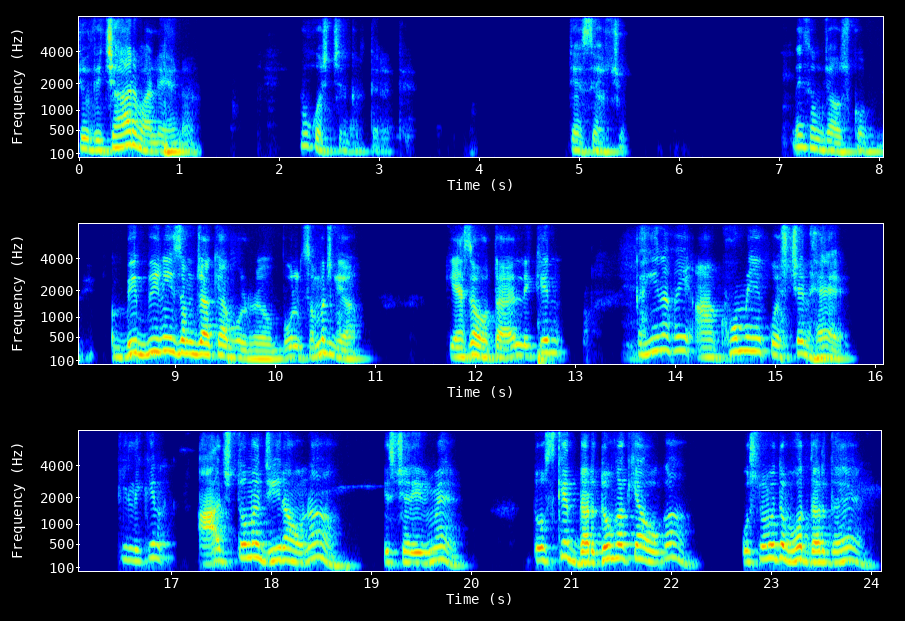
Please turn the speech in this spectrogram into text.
जो विचार वाले हैं ना, वो क्वेश्चन करते रहते हैं। जैसे अर्जुन। नहीं समझा उसको अभी भी नहीं समझा क्या बोल रहे हो। बोल, समझ गया कि ऐसा होता है, लेकिन कहीं ना कहीं आँखों में ये क्वेश्चन है कि लेकिन आज तो मैं जी रहा हूँ ना, इस शरीर में तो उसके दर्दों का क्या होगा? उसमें भी तो बहुत दर्द है,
